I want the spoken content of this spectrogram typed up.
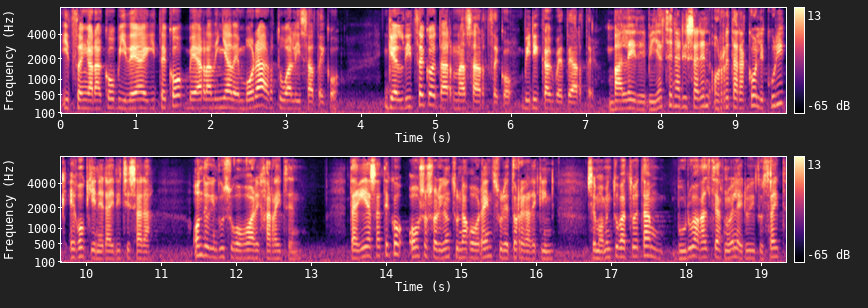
hitzen garako bidea egiteko beharra dina denbora hartu izateko. Gelditzeko eta arnasa hartzeko, birikak bete arte. Balere, bilatzen ari zaren horretarako lekurik egokienera iritsi zara. Ondo egin duzu gogoari jarraitzen. Eta egia esateko oso zoriontzunago orain zure torrerarekin. Ze momentu batzuetan burua galtzeak nuela iruditu zait.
